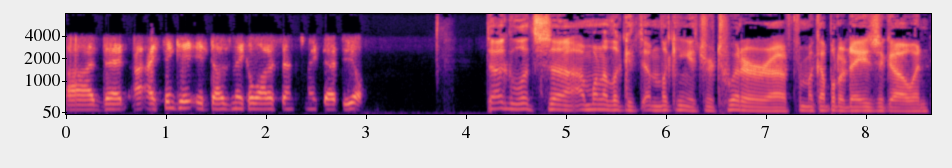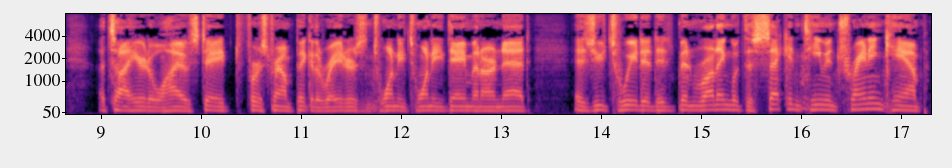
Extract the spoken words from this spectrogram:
uh, that I think it, it does make a lot of sense to make that deal. Doug, let's. Uh, I want to look at. I'm looking at your Twitter uh, from a couple of days ago, and a tie here to Ohio State, first round pick of the Raiders in 2020. Damon Arnette, as you tweeted, has been running with the second team in training camp.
